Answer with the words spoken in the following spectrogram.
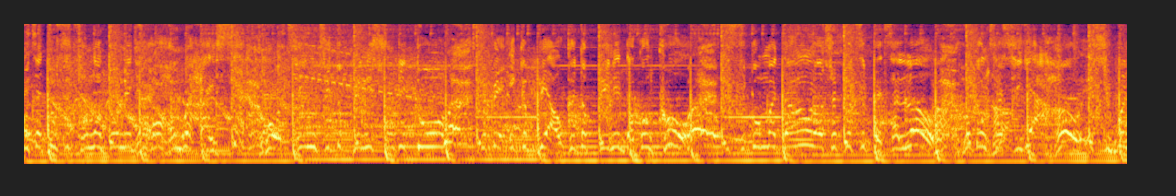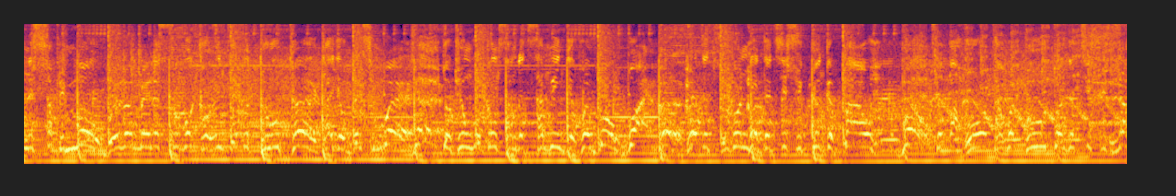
我在都市闯荡多年，才华红为海鲜，我亲戚都比你兄弟多，随便一个表哥都比你老公阔，你吃过麦当劳却不吃北菜肉，我讲菜西亚后，一起问的 shopping mall，为了美的是我口音太过独特，它有人情味儿，有天我工厂的产品也会 worldwide，带着烛光里的继续割个包，这把火它会不断的继续烧。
